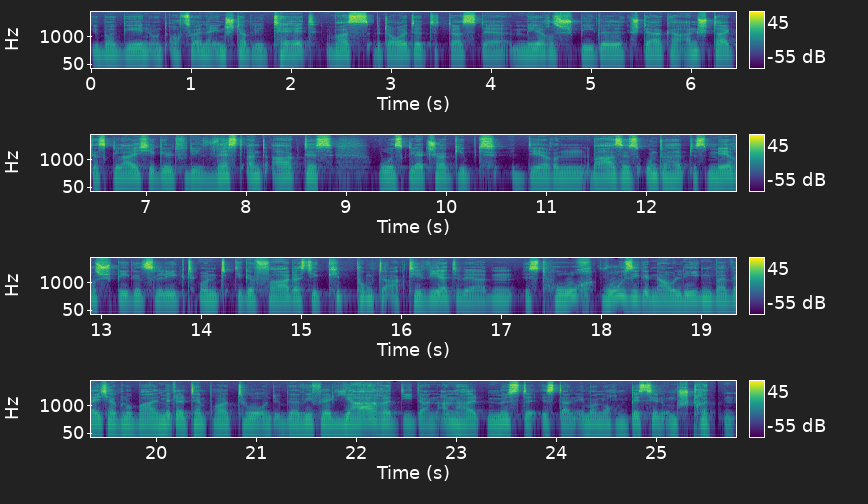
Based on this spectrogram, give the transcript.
übergehen und auch zu einer Instabilität, was bedeutet, dass der Meeresspiegel stärker ansteigt. Das gleiche gilt für die Westantarktis wo es Gletscher gibt, deren Basis unterhalb des Meeresspiegels liegt. Und die Gefahr, dass die Kipppunkte aktiviert werden, ist hoch. Wo sie genau liegen, bei welcher globalen Mitteltemperatur und über wie viele Jahre die dann anhalten müsste, ist dann immer noch ein bisschen umstritten.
